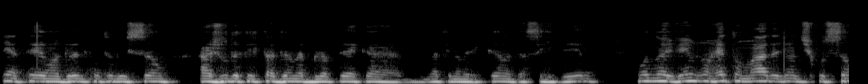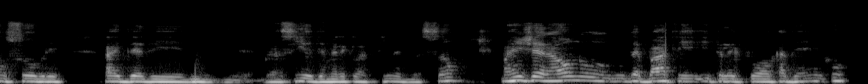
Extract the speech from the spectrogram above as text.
tem até uma grande contribuição, a ajuda que ele está dando à Biblioteca Latino-Americana da Ribeiro, onde nós vemos uma retomada de uma discussão sobre a ideia de, de Brasil, de América Latina, de nação, mas, em geral, no, no debate intelectual acadêmico,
